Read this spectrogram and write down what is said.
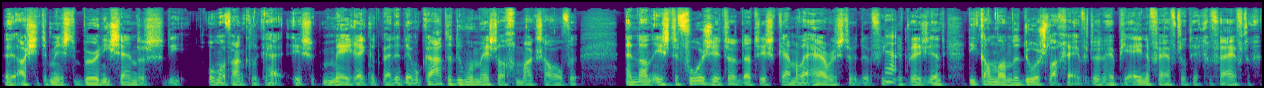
Uh, als je tenminste Bernie Sanders, die onafhankelijk is, meerekent bij de Democraten, doen we meestal gemakshalve. En dan is de voorzitter, dat is Kamala Harris, de vicepresident, ja. die kan dan de doorslag geven. Dan heb je 51 tegen 50.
